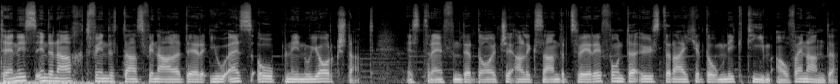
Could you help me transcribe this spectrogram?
Tennis in der Nacht findet das Finale der US Open in New York statt. Es treffen der deutsche Alexander Zverev und der Österreicher Dominik Thiem aufeinander.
